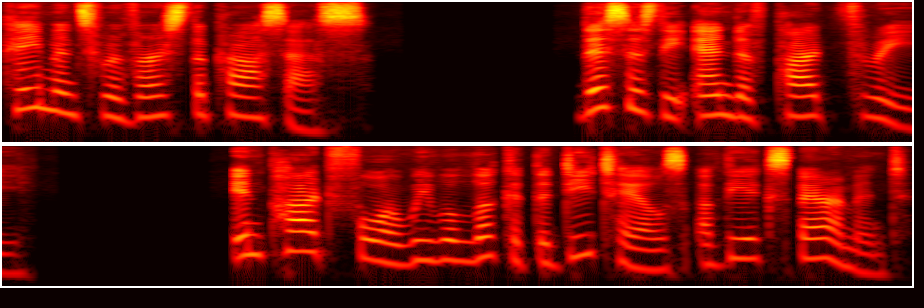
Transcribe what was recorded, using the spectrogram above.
Payments reverse the process. This is the end of part 3. In part 4 we will look at the details of the experiment.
